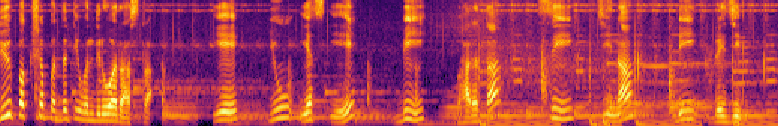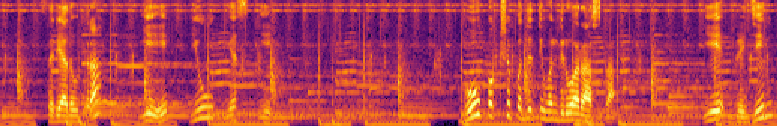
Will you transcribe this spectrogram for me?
ದ್ವಿಪಕ್ಷ ಪದ್ಧತಿ ಹೊಂದಿರುವ ರಾಷ್ಟ್ರ. A, U S A, B, Bharat, C, China, D, Brazil. ಸರಿಯಾದ ಉತ್ತರ? A, U S A. ಬಹುಪಕ್ಷ ಪದ್ಧತಿ ಹೊಂದಿರುವ ರಾಷ್ಟ್ರ? A, Brazil,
